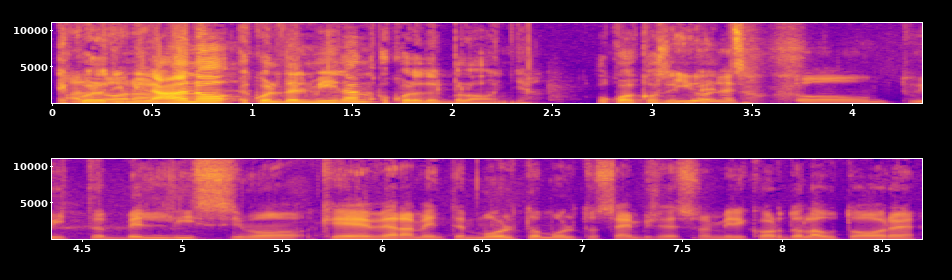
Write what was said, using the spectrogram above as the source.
è quello allora, di Milano, è quello del Milan o quello del Bologna? O qualcosa in io mezzo? Io ho letto un tweet bellissimo che è veramente molto molto semplice, adesso non mi ricordo l'autore,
